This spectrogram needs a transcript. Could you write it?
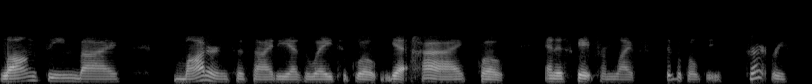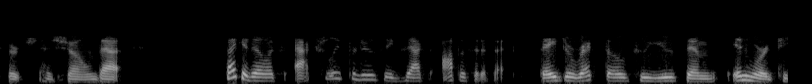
Long seen by modern society as a way to, quote, get high, quote, and escape from life's difficulties, current research has shown that psychedelics actually produce the exact opposite effect. They direct those who use them inward to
